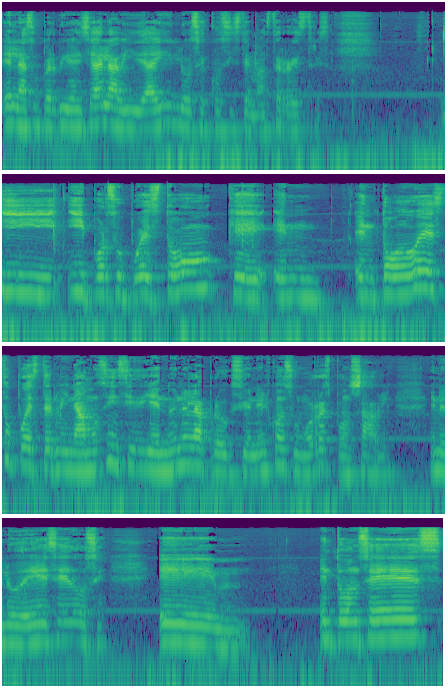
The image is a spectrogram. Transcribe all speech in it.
en la supervivencia de la vida y los ecosistemas terrestres. Y, y por supuesto que en en todo esto pues terminamos incidiendo en la producción y el consumo responsable, en el ODS 12. Em, entonces,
